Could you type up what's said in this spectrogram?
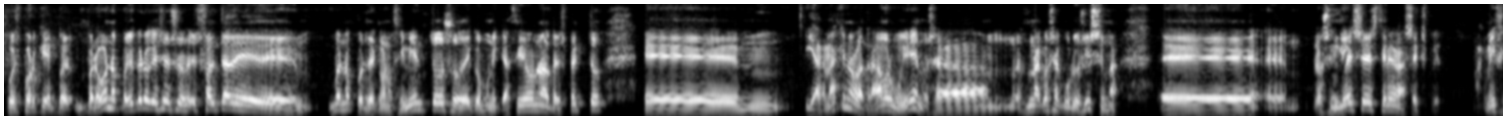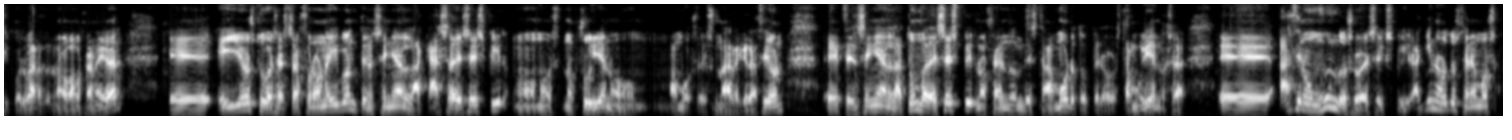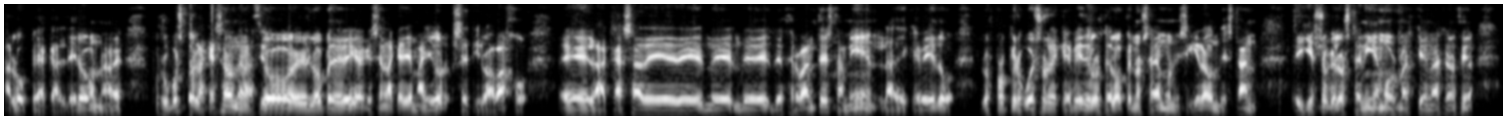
Pues porque, pero, bueno, pues yo creo que eso es falta de, bueno, pues de conocimientos o de comunicación al respecto. Eh, y además que no la trabamos muy bien, o sea, es una cosa curiosísima. Eh, eh, los ingleses tienen a Shakespeare magnífico el bardo, no lo vamos a negar. Eh, ellos, tú vas a Stratford on Avon, te enseñan la casa de Shakespeare, no, no, no suya, no, vamos, es una recreación. Eh, te enseñan la tumba de Shakespeare, no saben dónde está muerto, pero está muy bien. O sea, eh, hacen un mundo sobre Shakespeare. Aquí nosotros tenemos a Lope, a Calderón, a ver, por supuesto, la casa donde nació Lope de Vega, que es en la calle Mayor, se tiró abajo. la casa de, de, Cervantes también, la de Quevedo, los propios huesos de Quevedo y los de Lope no sabemos ni siquiera dónde están. Y eso que los teníamos más que más que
